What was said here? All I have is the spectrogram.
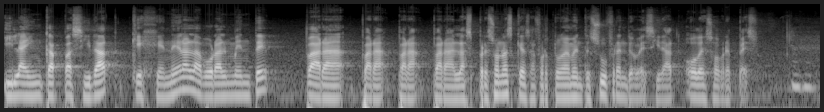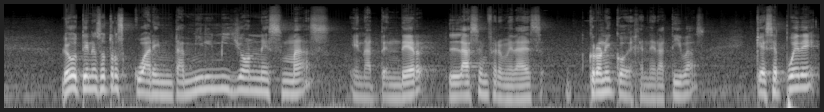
y la incapacidad que genera laboralmente para, para, para, para, las personas que desafortunadamente sufren de obesidad o de sobrepeso. Luego tienes otros 40 mil millones más en atender las enfermedades crónico-degenerativas que se puede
